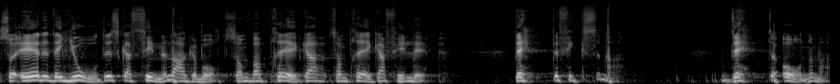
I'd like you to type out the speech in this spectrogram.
så er det det jordiske sinnelaget vårt som, preger Philip. Dette fikser vi. Dette ordner vi.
